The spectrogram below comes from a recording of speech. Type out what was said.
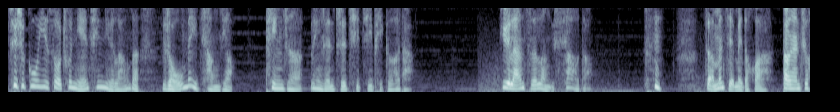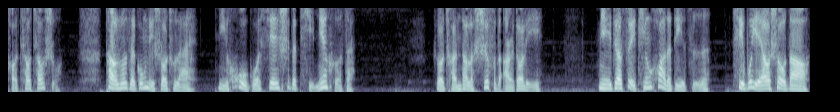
却是故意做出年轻女郎的柔媚腔调，听着令人直起鸡皮疙瘩。玉兰子冷笑道：“哼，咱们姐妹的话，当然只好悄悄说。倘若在宫里说出来，你护国仙师的体面何在？若传到了师傅的耳朵里，你这最听话的弟子，岂不也要受到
